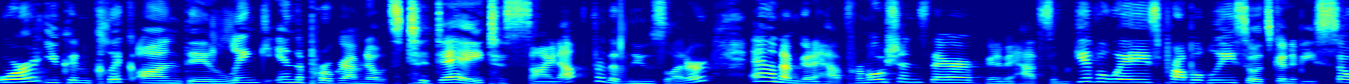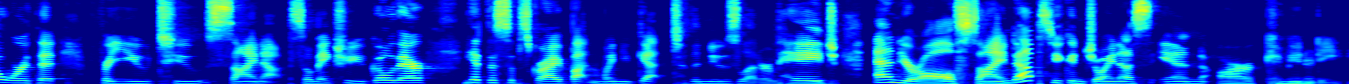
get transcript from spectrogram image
or you can click on the link in the program notes today to sign up for the newsletter. And I'm going to have promotions there. I'm going to have some giveaways probably. So it's going to be so worth it for you to sign up. So make sure you go there, hit the subscribe button when you get to the newsletter page, and you're all signed up so you can join us in our community.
